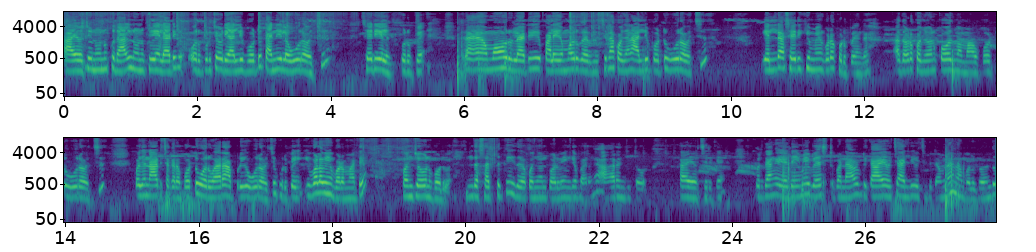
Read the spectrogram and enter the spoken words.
காய வச்சு நுணுக்குனாலும் நுணுக்குவேன். இல்லாட்டி ஒரு பிடிச்சபடி அள்ளி போட்டு தண்ணியில் ஊற வச்சு செடிகளுக்கு கொடுப்பேன். மோர் இல்லாட்டி பழைய மோருக்கு இருந்துச்சுன்னா கொஞ்ச நேரம் அள்ளி போட்டு ஊற வச்சு எல்லா செடிக்குமே கூட கொடுப்பேங்க. அதோட கொஞ்சோண்டு கோதுமை மாவு போட்டு ஊற வச்சு கொஞ்சம் நாட்டு சக்கரை போட்டு ஒரு வாரம் அப்படியே ஊற வச்சு கொடுப்பேன். இவ்வளவையும் போட மாட்டேன். கொஞ்சோண்டு போடுவேன். இந்த சத்துக்கு இதை கொஞ்சோண்டு போடுவேன். இங்கே பாருங்கள் ஆரஞ்சு தோல் காய வச்சுருக்கேன். இப்படி தாங்க எதையுமே வேஸ்ட் பண்ணாமல் இப்படி காய வச்சு அள்ளி வச்சுக்கிட்டோம்னா நம்மளுக்கு வந்து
